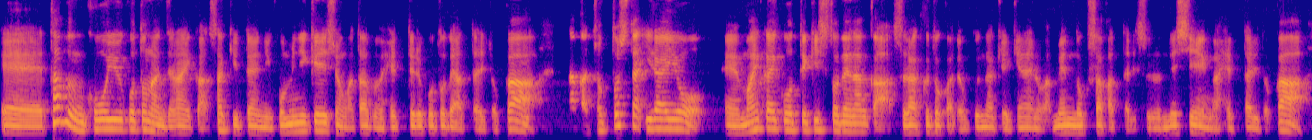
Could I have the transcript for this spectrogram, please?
えー、多分こういうことなんじゃないか。さっき言ったようにコミュニケーションが多分減ってることであったりとか、なんかちょっとした依頼を、えー、毎回こうテキストでなんか Slack とかで送んなきゃいけないのが面倒くさかったりするんで支援が減ったりとか、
